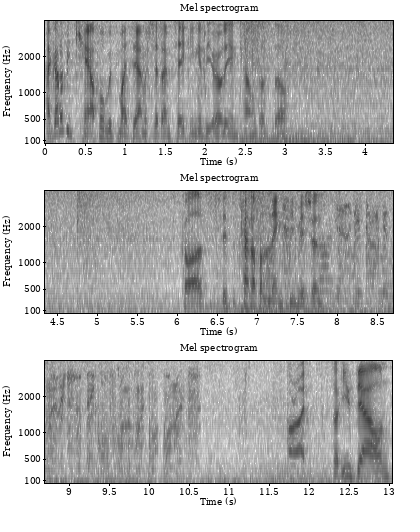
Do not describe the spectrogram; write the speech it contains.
I gotta be careful with my damage that I'm taking in the early encounters, though. Because this is kind of a lengthy mission. Alright, so he's down.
